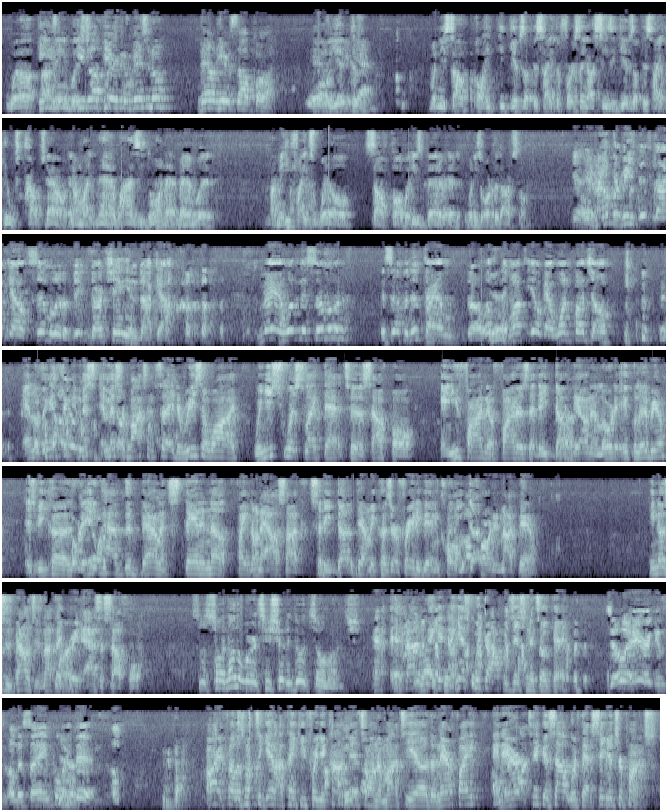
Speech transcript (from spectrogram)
Well, He's, I mean, but he's up here conventional, down here southpaw. Oh, yeah, Oh, yeah, because- gap. When he's southpaw, he, he gives up his height. The first thing I see is he gives up his height. He'll crouch down, and I'm like, man, why is he doing that, man? But I mean, he fights well southpaw, but he's better at when he's orthodox, though. Yeah, and how re- much was this knockout similar to Vic Darchinyan's knockout? Man, wasn't it similar? Except for this time, uh, what's Yeah. his name? Montiel got one punch off. And look, and, still and, Mr. and Mr. Boxing today, the reason why when you switch like that to southpaw and you find the fighters that they duck Right. down and lower the equilibrium is because they don't have good balance standing up, fighting on the outside. So they duck down because they're afraid of getting caught off guard and knocked down. He knows his balance is not that Right. great as a southpaw. So, so in other words, he shouldn't do it so much. And, and not, I guess- I guess weaker opposition, it's okay. Joe and Eric is on the same point Yeah. there. All right, fellas. Once again, I thank you for your comments on the Montiel Donaire fight. And Eric, take us out with that signature punch.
